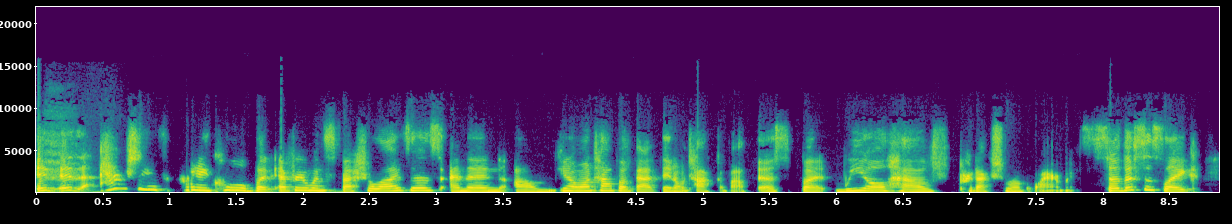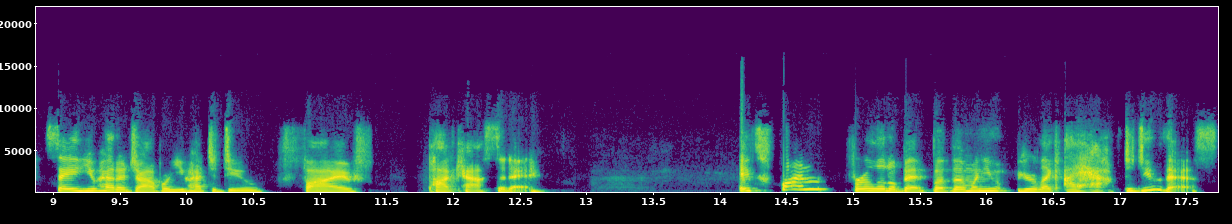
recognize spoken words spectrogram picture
It, it actually is pretty cool, but everyone specializes. And then, um, you know, on top of that, they don't talk about this, but we all have production requirements. So this is like, say you had a job where you had to do five podcasts a day. It's fun for a little bit, but then when you you're like, I have to do this.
